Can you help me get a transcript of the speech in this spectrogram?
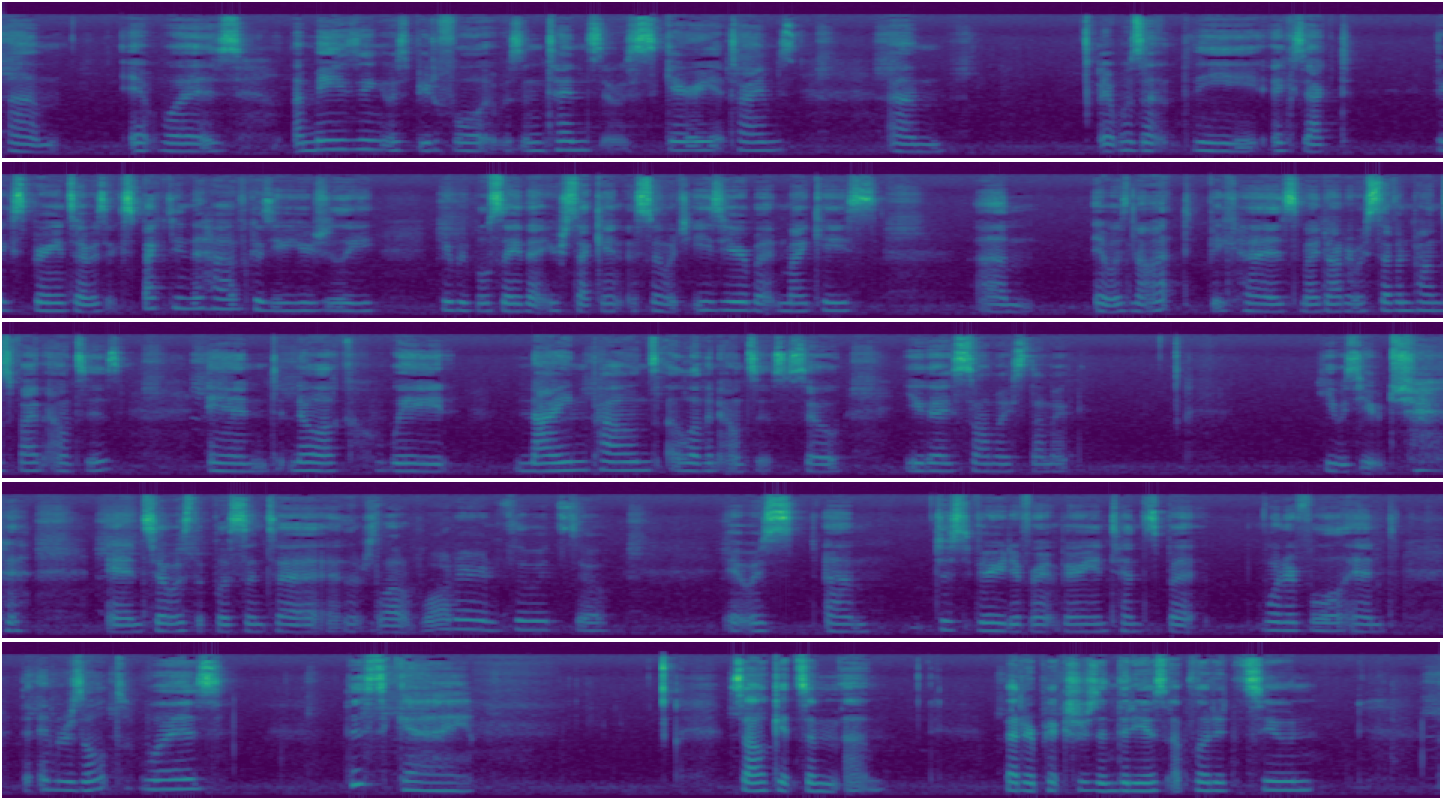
Um, it was amazing. It was beautiful. It was intense. It was scary at times. Um, it wasn't the exact experience I was expecting to have because you usually hear people say that your second is so much easier, but in my case, um, it was not because my daughter was seven pounds five ounces, and Noach weighed nine pounds eleven ounces. So you guys saw my stomach. He was huge. and so was the placenta, and there was a lot of water and fluid, so it was um, just very different, very intense, but wonderful. And the end result was this guy. So I'll get some um, better pictures and videos uploaded soon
